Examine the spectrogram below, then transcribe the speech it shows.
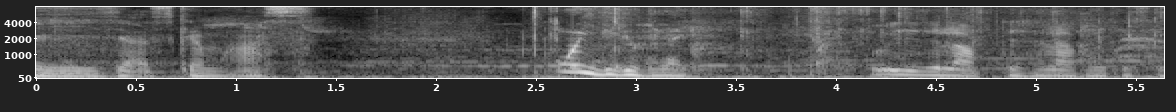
এই যে আজকে মাছ। ওই দিকে ফেলাই। ওই দিকে লাফতেছে লাফাইতেছে।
